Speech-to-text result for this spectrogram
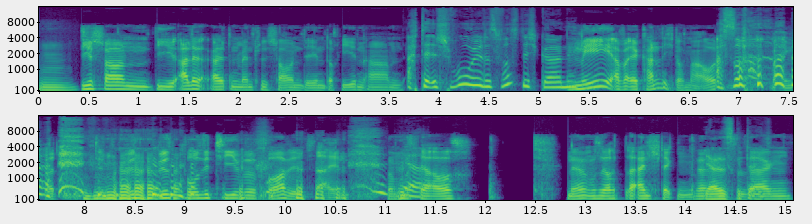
Hm. Die schauen, die alle alten Menschen schauen den doch jeden Abend. Ach, der ist schwul, das wusste ich gar nicht. Nee, aber er kann dich doch mal aus. Ach so. Mein Gott, du wirst, du wirst positive Vorbild sein. Man muss Ja. ja, auch, ne, muss auch einstecken, ne, Ja, das zu gibt sagen.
